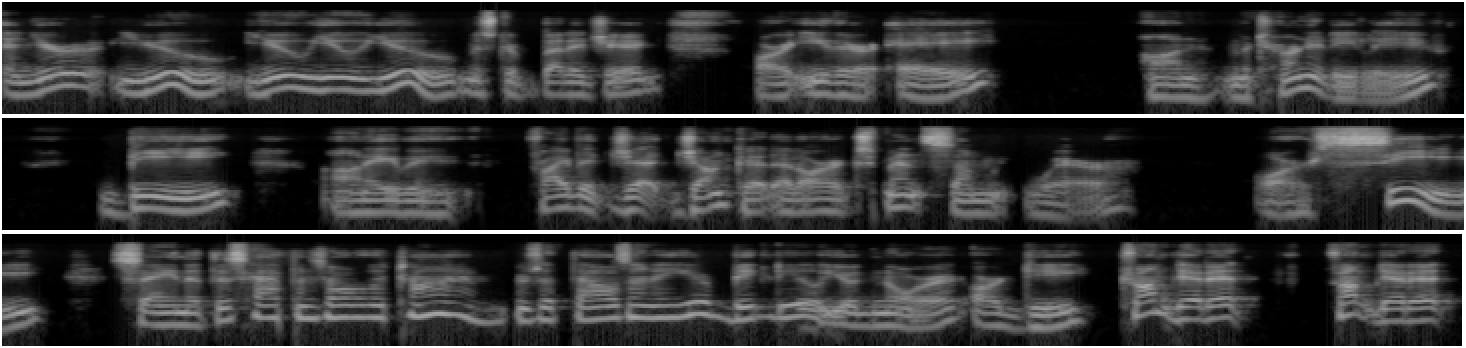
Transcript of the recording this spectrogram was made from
and you're, you, you, you, you, Mr. Buttigieg, are either A, on maternity leave, B, on a private jet junket at our expense somewhere, or C, saying that this happens all the time. There's a thousand a year, big deal. You ignore it. Or D, Trump did it. Trump did it.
